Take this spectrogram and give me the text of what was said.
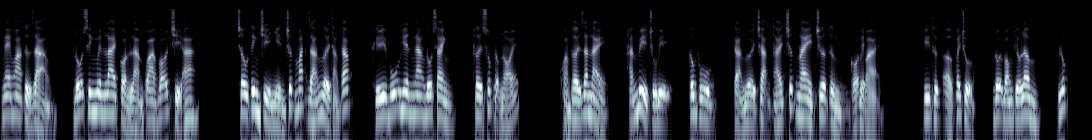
Nghe hoa tử giảng, đỗ sinh nguyên lai còn làm qua võ chỉ a. Châu tinh chỉ nhìn trước mắt dáng người thẳng tắp khí vũ hiên ngang đỗ xanh, hơi xúc động nói, khoảng thời gian này, hắn vì chủ bị, công phu, cả người trạng thái trước nay chưa từng có vẻ bài kỳ thực ở quay trụ đội bóng thiếu lâm, lúc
